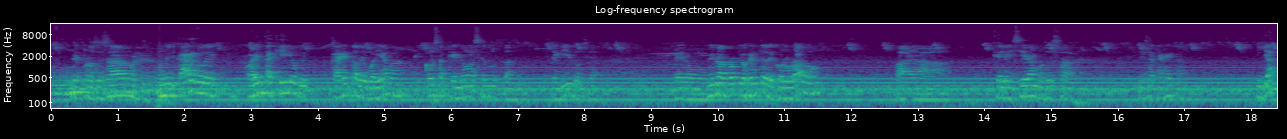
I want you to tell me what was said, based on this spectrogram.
de procesar un encargo de 40 kilos de cajeta de guayaba, cosa que no hacemos tan seguido, o sea. Pero vino al propio gente de Colorado para que le hiciéramos esa, esa cajeta. Y ya,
